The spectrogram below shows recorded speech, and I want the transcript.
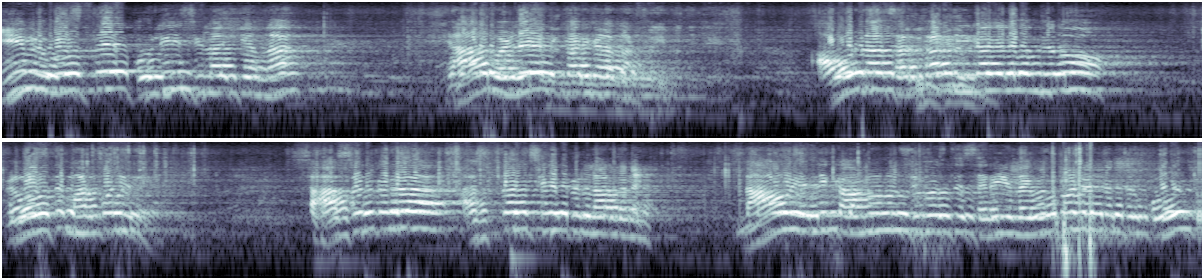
ಈ ವ್ಯವಸ್ಥೆ ಪೊಲೀಸ್ ಇಲಾಖೆಯನ್ನ ಯಾರು ಒಳ್ಳೆಯ ಅಧಿಕಾರಿಗಳಲ್ಲ. ಅವರ ಸರ್ಕಾರ ಈಗಾಗಲೇ ಒಂದೇನೋ ವ್ಯವಸ್ಥೆ ಮಾಡ್ಕೊಂಡಿದೆ. ಶಾಸಕರ ಹಸ್ತಕ್ಷೇಪ ಇರ್ಲಾರ್ದನೆ ನಾವು ಎಲ್ಲಿ ಕಾನೂನು ಸುವ್ಯವಸ್ಥೆ ಸರಿ ಇಲ್ಲ. ಇವತ್ತು ಕೋರ್ಟ್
